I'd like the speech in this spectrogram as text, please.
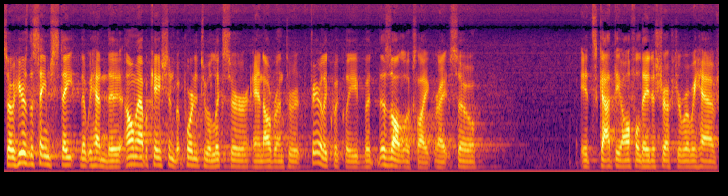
So here's the same state that we had in the Elm application, but ported to Elixir, and I'll run through it fairly quickly, but this is all it looks like, right? So it's got the awful data structure where we have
